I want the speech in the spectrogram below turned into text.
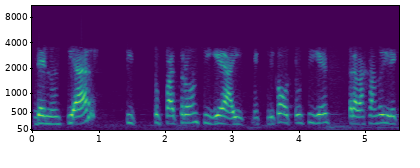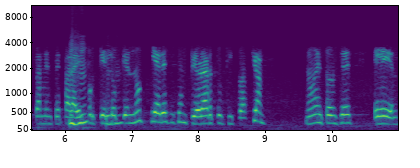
denunciar tu patrón sigue ahí, me explico, o tú sigues trabajando directamente para él, porque lo que no quieres es empeorar tu situación, ¿no? Entonces, eh,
